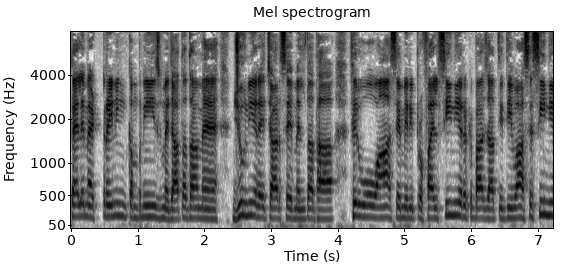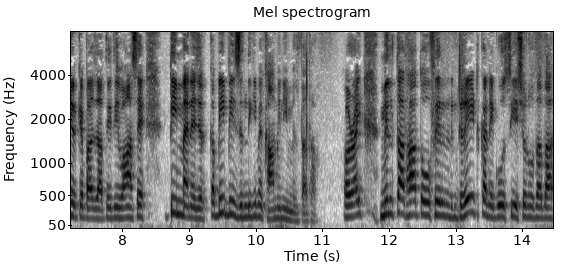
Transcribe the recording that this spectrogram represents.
पहले मैं ट्रेनिंग कंपनीज़ में जाता था, मैं जूनियर एचआर से मिलता था, फिर वो वहाँ से मेरी प्रोफ़ाइल सीनियर के पास जाती थी, वहाँ से सीनियर के पास जाती थी, वहाँ से टीम मैनेजर कभी भी ज़िंदगी में काम ही नहीं मिलता था। और राइट मिलता था तो फिर रेट का नेगोशिएशन होता था।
